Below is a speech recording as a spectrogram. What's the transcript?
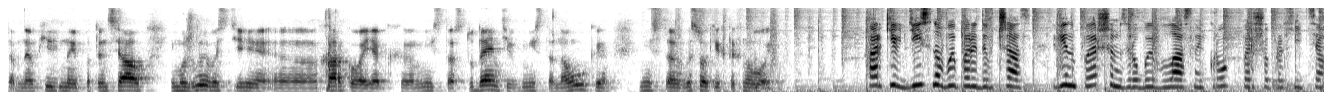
там необхідний потенціал і можливості е, Харкова як міста студентів, міста науки, міста високих технологій. Харків дійсно випередив час. Він першим зробив власний крок першопрохідця.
